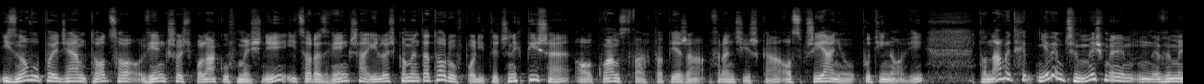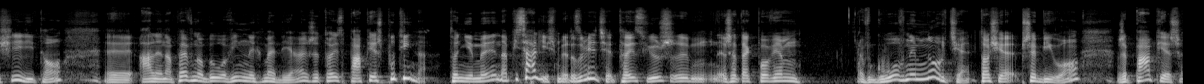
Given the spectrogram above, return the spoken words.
I znowu powiedziałem to, co większość Polaków myśli i coraz większa ilość komentatorów politycznych pisze o kłamstwach papieża Franciszka, o sprzyjaniu Putinowi. To nawet nie wiem, czy myśmy wymyślili to, y, ale na pewno było w innych mediach, że to jest papież Putina. To nie my napisaliśmy, rozumiecie? To jest już, że tak powiem, w głównym nurcie to się przebiło, że papież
